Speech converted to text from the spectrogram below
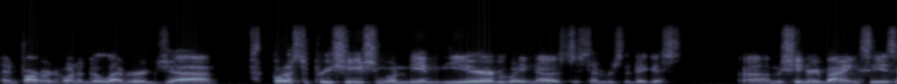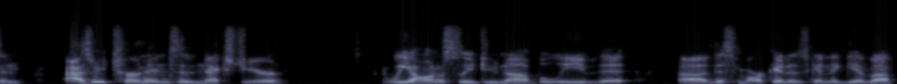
and farmers wanted to leverage uh, bonus depreciation going to the end of the year. Everybody knows December's the biggest uh, machinery buying season as we turn into the next year, we honestly do not believe that uh, this market is going to give up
